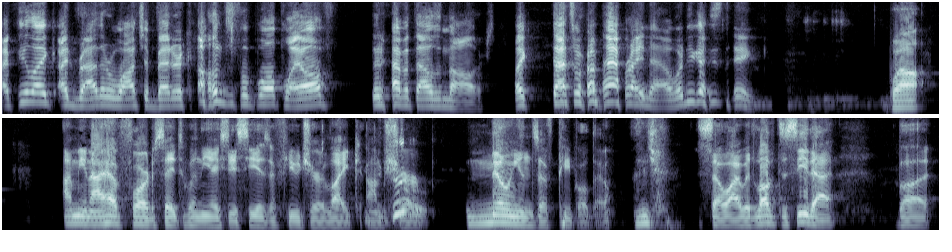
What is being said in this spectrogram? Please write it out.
I feel like I'd rather watch a better college football playoff than have a thousand dollars. Like that's where I'm at right now. What do you guys think? well, I mean, I have Florida State to win the ACC as a future, like I'm sure millions of people do. so I would love to see that, but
